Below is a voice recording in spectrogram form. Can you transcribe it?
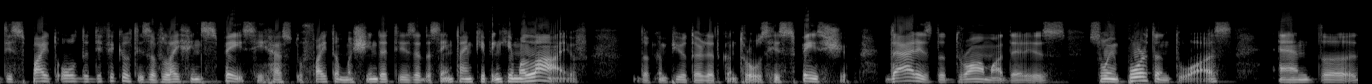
despite all the difficulties of life in space. He has to fight a machine that is at the same time keeping him alive, the computer that controls his spaceship. That is the drama that is so important to us. And uh,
